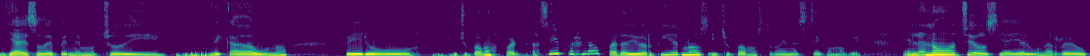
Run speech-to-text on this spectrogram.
Ya eso depende mucho de, de cada uno, pero chupamos así, pues, ¿no? Para divertirnos y chupamos también, este, como que en la noche o si hay alguna reu,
